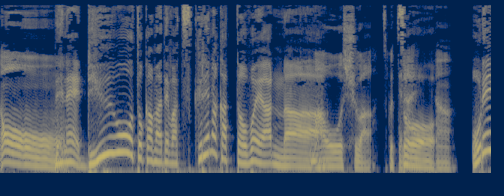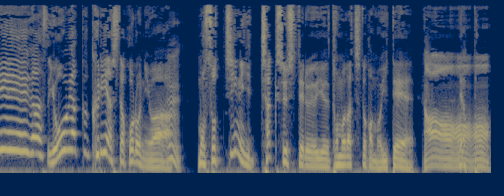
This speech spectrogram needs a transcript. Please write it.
おで。ね、竜王とかまでは作れなかった覚えあるな魔王種は作ってない。そううん。俺がようやくクリアした頃には、うんもうそっちに着手してる友達とかもいて、ああ、やっああ、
